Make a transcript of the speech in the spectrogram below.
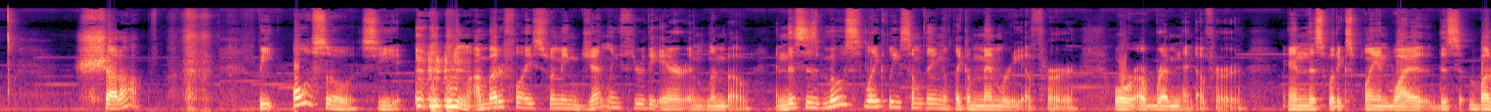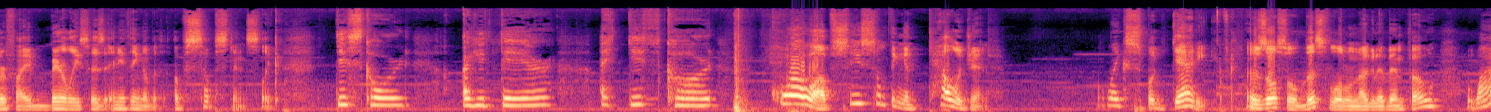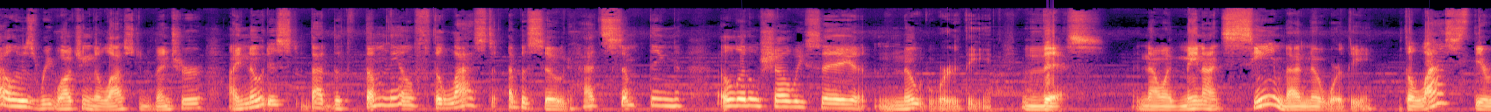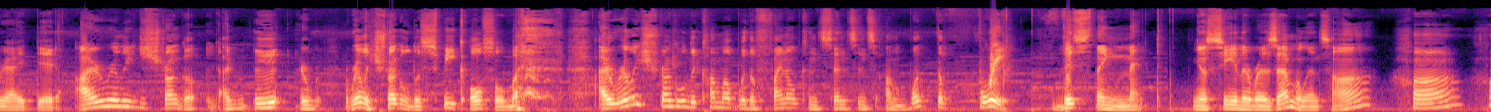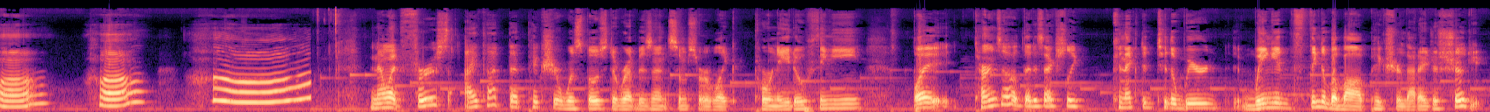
shut up. We also see a butterfly swimming gently through the air in limbo, and this is most likely something like a memory of her, or a remnant of her. And this would explain why this butterfly barely says anything of, of substance, like, Discord, are you there? A Discord. Grow up, say something intelligent like spaghetti. There's also this little nugget of info. While I was rewatching The Last Adventure, I noticed that the thumbnail for the last episode had something a little, shall we say, noteworthy. This. Now, it may not seem that noteworthy, but the last theory I did, I really struggled. I, uh, I really struggled to speak also, but I really struggled to come up with a final consensus on what the freak this thing meant. You see the resemblance, huh? Huh? Huh? Huh? Huh? Now, at first, I thought that picture was supposed to represent some sort of like tornado thingy, but turns out that it's actually connected to the weird winged thingamabob picture that I just showed you.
